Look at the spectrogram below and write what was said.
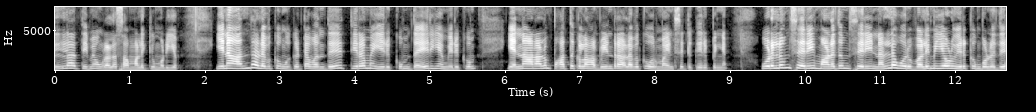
எல்லாத்தையுமே உங்களால் சமாளிக்க முடியும். ஏன்னா அந்த அளவுக்கு உங்ககிட்ட வந்து திறமை இருக்கும் தைரியம் இருக்கும். என்ன ஆனாலும் பார்த்துக்கலாம் அப்படின்ற அளவுக்கு ஒரு மைண்ட் செட்டுக்கு இருப்பீங்க. உடலும் சரி மனதும் சரி நல்ல ஒரு வலிமையோடு இருக்கும் பொழுது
